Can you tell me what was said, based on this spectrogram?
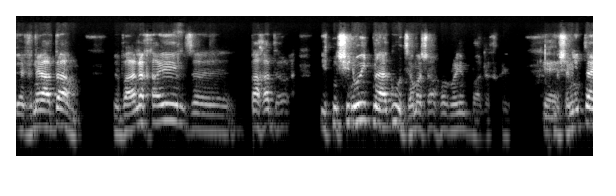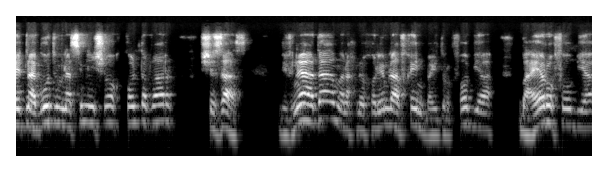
בבני אדם. בבעלי חיים זה פחד, שינוי התנהגות, זה מה שאנחנו רואים בבעלי חיים. כן. משנים את ההתנהגות ומנסים לנשוך כל דבר שזז. בבני אדם אנחנו יכולים להבחין בהידרופוביה, באירופוביה,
